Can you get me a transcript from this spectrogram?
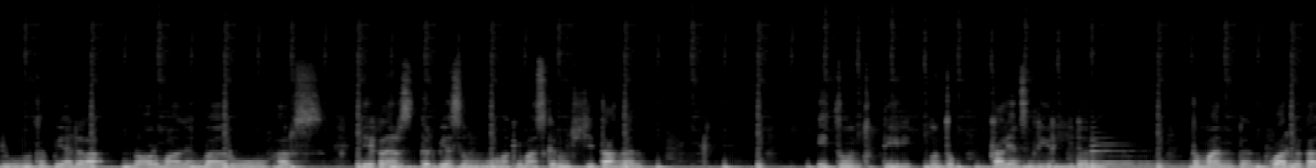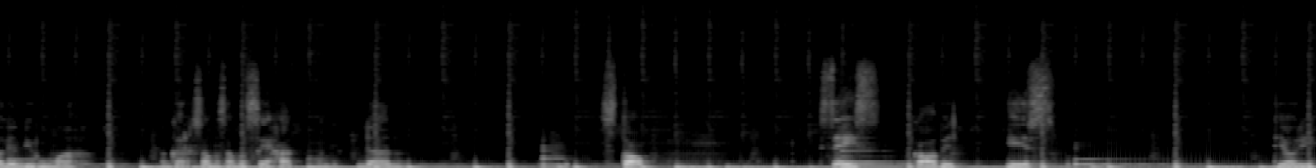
dulu tapi adalah normal yang baru. Harus jadi kalian harus terbiasa memakai masker mencuci tangan. Itu untuk diri untuk kalian sendiri dan teman dan keluarga kalian di rumah agar sama-sama sehat dan stop. Says covid is teori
